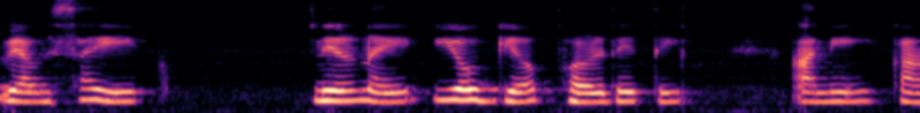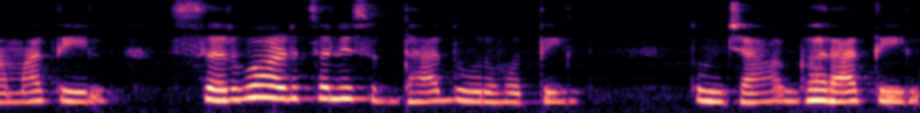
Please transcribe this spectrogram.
व्यावसायिक निर्णय योग्य फळ देतील आणि कामातील सर्व अडचणीसुद्धा दूर होतील. तुमच्या घरातील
